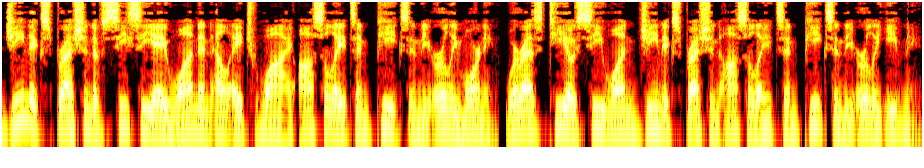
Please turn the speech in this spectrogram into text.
Gene expression of CCA1 and LHY oscillates and peaks in the early morning, whereas TOC1 gene expression oscillates and peaks in the early evening.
